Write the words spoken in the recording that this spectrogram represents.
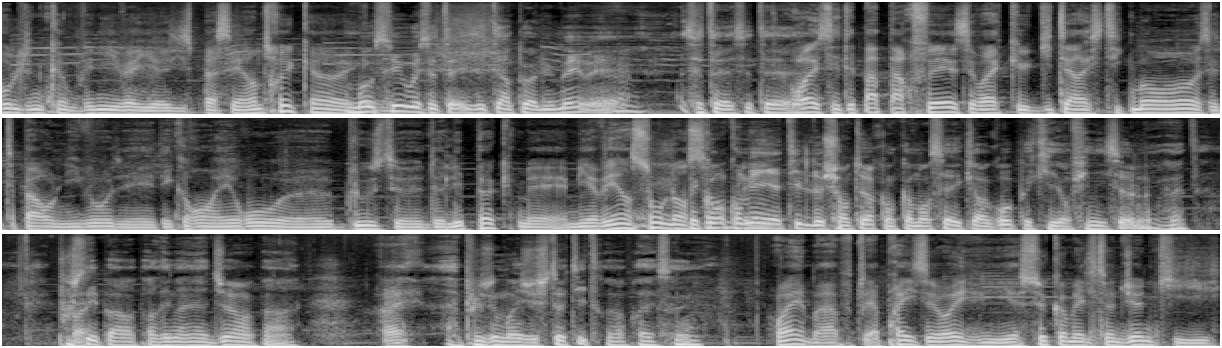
Holding Company. Il, se passait un truc. hein, Moi aussi, oui, ils étaient un peu allumés, mais c'était. c'était- Ouais, c'était pas parfait. C'est vrai que guitaristiquement, c'était pas au niveau des, des grands héros euh, blues de, de l'époque, mais, mais il y avait un son Mais d'ensemble. com- combien y a-t-il de chanteurs qui ont commencé avec leur groupe et qui ont fini seuls, en fait? Poussés Ouais. par, par des managers, par, Ouais. à plus ou moins juste titre, après. ça. Ouais, bah, après, c'est vrai, il y a ceux comme Elton John qui,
